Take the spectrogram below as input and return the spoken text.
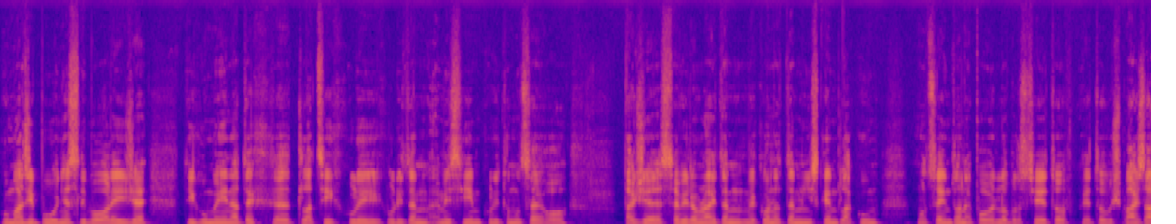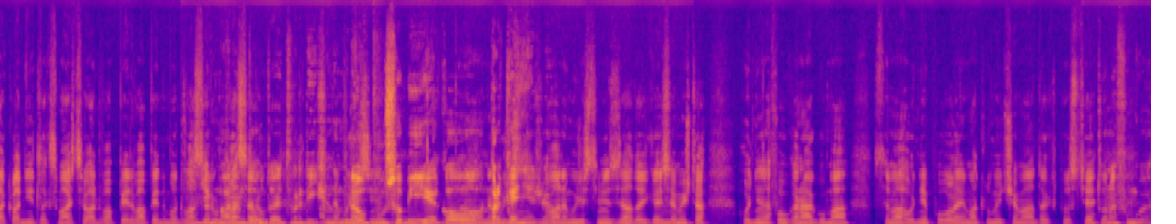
gumaři původně slibovali, že ty gumy na těch eh, tlacích kvůli, kvůli těm emisím, kvůli tomu CO, takže se vyrovnají ten, jako na těm nízkým tlakům. Moc se jim to nepovedlo, prostě je to, je to už máš základní tlak, máš třeba 2,5, 2,5 nebo 2,7, no, 2,7. to je tvrdý, že? Nebo působí jako no, prkeně, že No, a nemůžeš s tím nic dělat. Teďka, když hmm. ta hodně nafoukaná guma, se má hodně povolejma tlumičema, tak prostě... To nefunguje.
